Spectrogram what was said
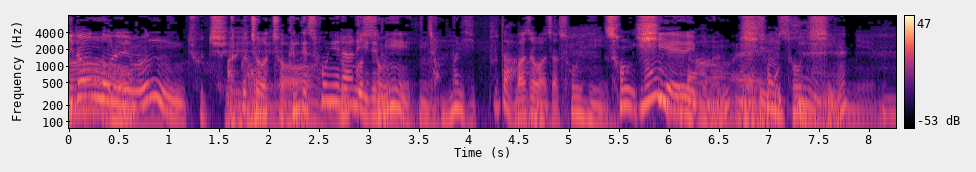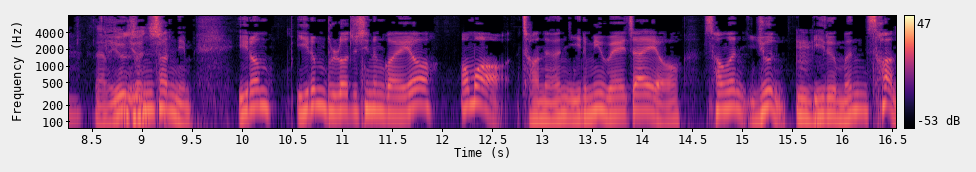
이런 놀림은 좋지. 아, 그쵸, 그쵸. 근데 송이라는 눈꽃송이. 이름이 음. 정말 이쁘다. 맞아 맞아 송희. 성희예요 이분은. 네, 희. 송희. 송희님. 그다음에 윤선 씨. 윤선님 이런 이름 불러주시는 거예요? 어머 저는 이름이 외자예요. 성은 윤, 음. 이름은 선.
